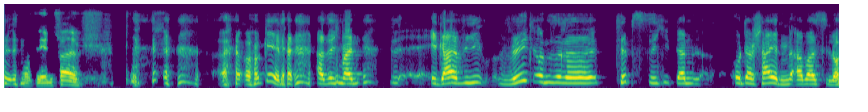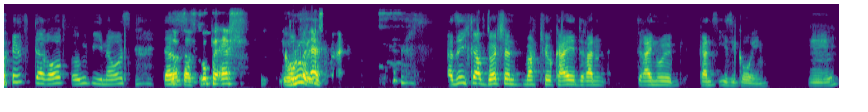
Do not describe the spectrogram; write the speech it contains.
Auf jeden Fall. okay, also ich meine, egal wie wild unsere Tipps sich dann unterscheiden, aber es läuft darauf irgendwie hinaus, dass. Auf Gruppe F. Gruppe F. Also ich glaube, Deutschland macht Türkei dran 3-0 ganz easy going. Mhm.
